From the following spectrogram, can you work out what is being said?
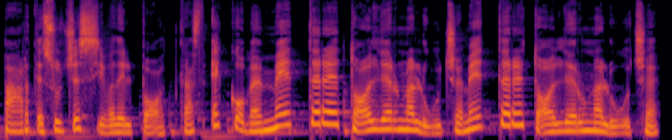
parte successiva del podcast. È come mettere e togliere una luce, mettere e togliere una luce.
